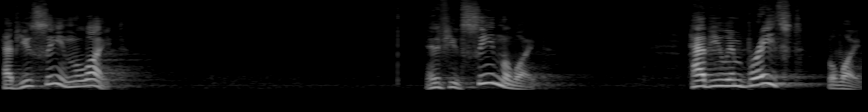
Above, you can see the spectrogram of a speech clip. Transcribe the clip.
Have you seen the light? And if you've seen the light, have you embraced the light?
